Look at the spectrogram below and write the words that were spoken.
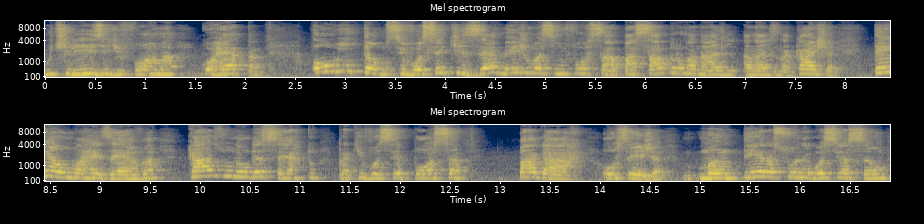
utilize de forma correta. Ou então, se você quiser mesmo assim forçar, passar por uma análise na caixa, tenha uma reserva, caso não dê certo, para que você possa pagar, ou seja, manter a sua negociação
